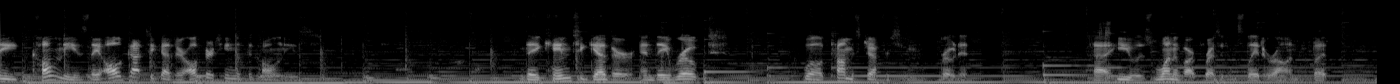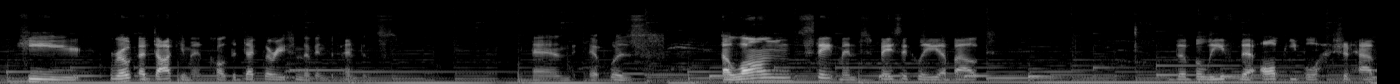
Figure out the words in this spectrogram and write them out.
the colonies, they all got together, all 13 of the colonies. They came together and they wrote, well, Thomas Jefferson wrote it. Uh, he was one of our presidents later on, but he wrote a document called the Declaration of Independence. And it was a long statement basically about the belief that all people should have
